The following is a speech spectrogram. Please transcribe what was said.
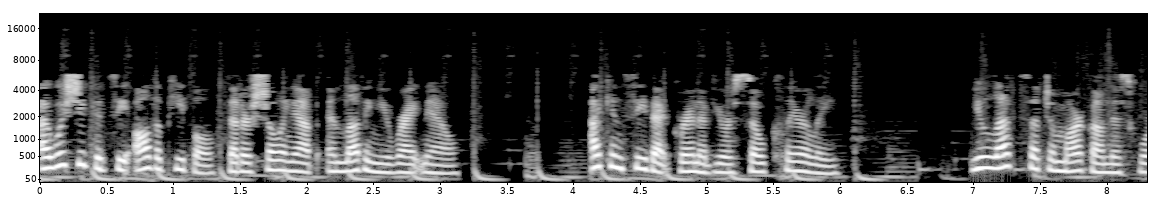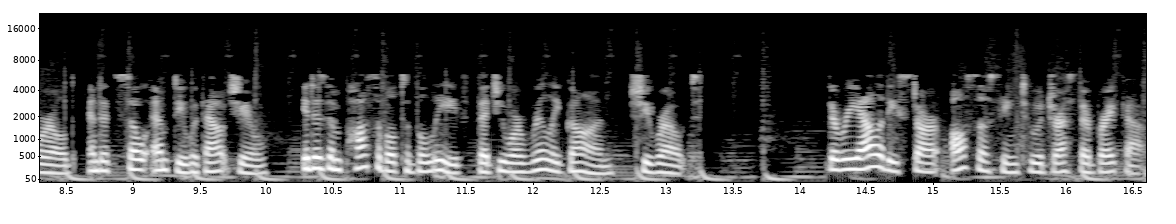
I wish you could see all the people that are showing up and loving you right now, I can see that grin of yours so clearly. You left such a mark on this world and it's so empty without you, it is impossible to believe that you are really gone, she wrote. The reality star also seemed to address their breakup.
